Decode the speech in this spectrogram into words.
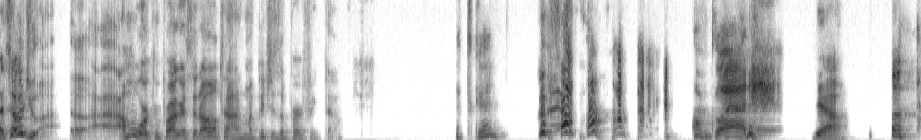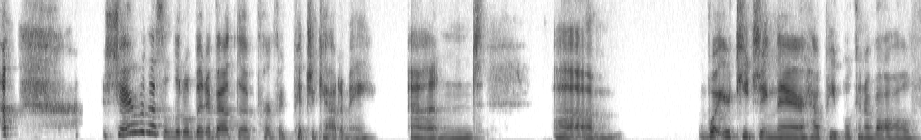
I told you, uh, I'm a work in progress at all times. My pictures are perfect, though. That's good. I'm glad. Yeah. Share with us a little bit about the Perfect Pitch Academy and um, what you're teaching there, how people can evolve.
